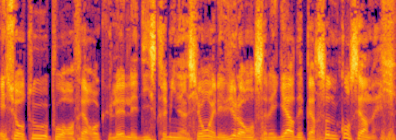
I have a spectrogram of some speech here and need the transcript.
et surtout pour faire reculer les discriminations et les violences à l'égard des personnes concernées.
